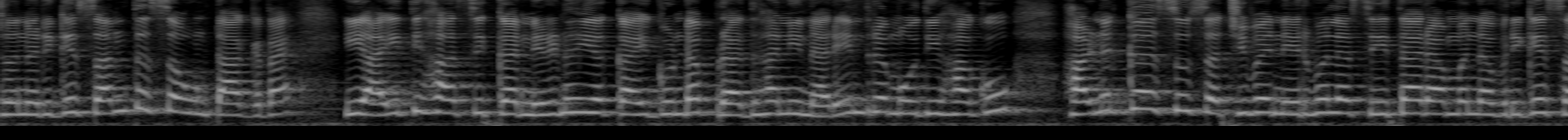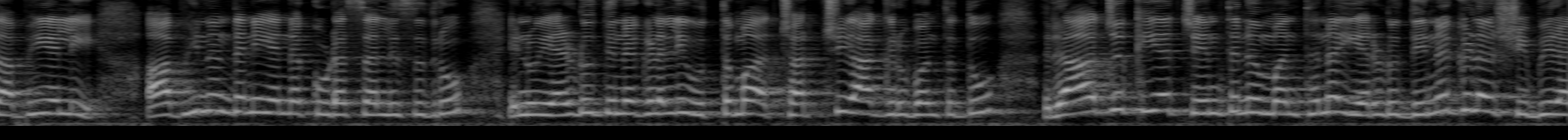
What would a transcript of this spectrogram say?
ಜನರಿಗೆ ಸಂತಸ ಉಂಟಾಗಿದೆ. ಈ ಐತಿಹಾಸಿಕ ನಿರ್ಣಯ ಕೈಗೊಂಡ ಪ್ರಧಾನಿ ನರೇಂದ್ರ ಮೋದಿ ಹಾಗೂ ಹಣಕಾಸು ಸಚಿವೆ ನಿರ್ಮಲಾ ಸೀತಾರಾಮನ್ ಅವರಿಗೆ ಸಭೆಯಲ್ಲಿ ಅಭಿನಂದನೆಯನ್ನು ಕೂಡ ಸಲ್ಲಿಸಿದ್ರು. ಇನ್ನು ಎರಡು ದಿನಗಳಲ್ಲಿ ಉತ್ತಮ ಚರ್ಚೆಯಾಗಿರುವಂಥದ್ದು. ರಾಜಕೀಯ ಚಿಂತನ ಮಂಥನ ಎರಡು ದಿನಗಳ ಶಿಬಿರ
